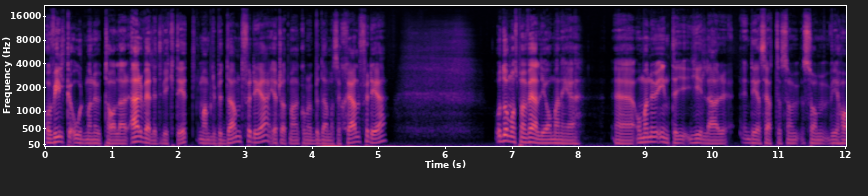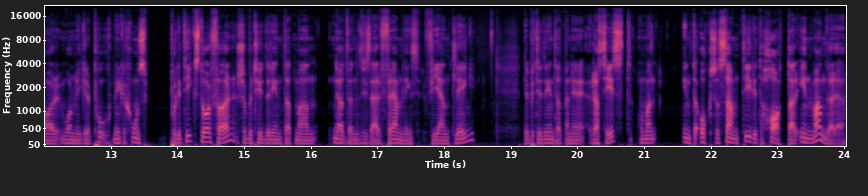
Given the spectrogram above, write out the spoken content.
och vilka ord man uttalar är väldigt viktigt. Man blir bedömd för det. Jag tror att man kommer att bedöma sig själv för det. Och då måste man välja om man är eh, om man nu inte gillar det sättet som, som vi har vår migrationspolitik står för så betyder det inte att man nödvändigtvis är främlingsfientlig. Det betyder inte att man är rasist. Om man inte också samtidigt hatar invandrare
